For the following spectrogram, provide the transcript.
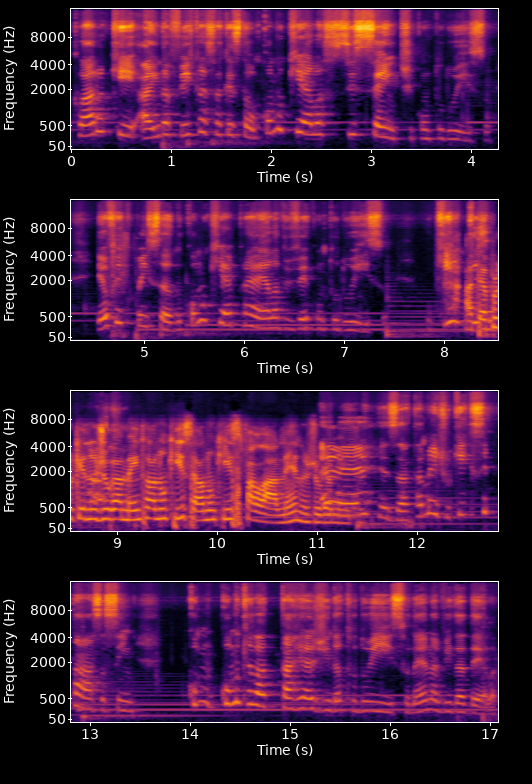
Claro que ainda fica essa questão, como que ela se sente com tudo isso? Eu fico pensando, como que é para ela viver com tudo isso? Que, Até que porque no julgamento ela não quis, ela não quis falar, né, no julgamento. É, exatamente. O que que se passa assim? como, como que ela está reagindo a tudo isso, né, na vida dela.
